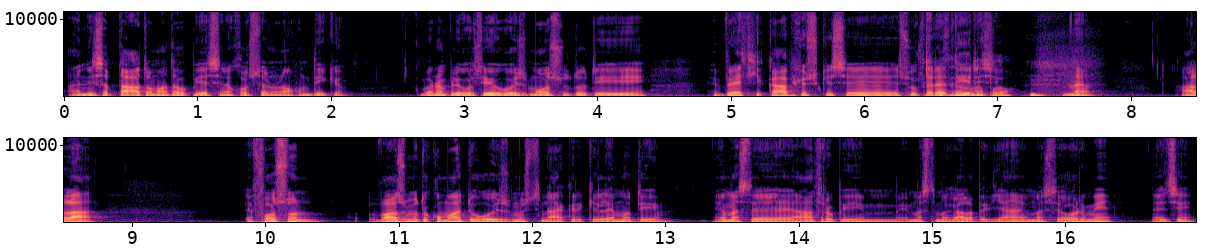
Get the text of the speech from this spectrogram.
Αν είσαι από τα άτομα τα οποία συνεχώς θέλουν να έχουν δίκιο. Μπορεί να πληγωθεί ο εγωισμός σου το ότι βρέθηκε κάποιος και σε, σου φέρει Εκεί θέλω να αντίρρηση. πάω. Ναι. Αλλά εφόσον βάζουμε το κομμάτι του εγωισμού στην άκρη και λέμε ότι είμαστε άνθρωποι, είμαστε μεγάλα παιδιά, είμαστε όριμοι, έτσι,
